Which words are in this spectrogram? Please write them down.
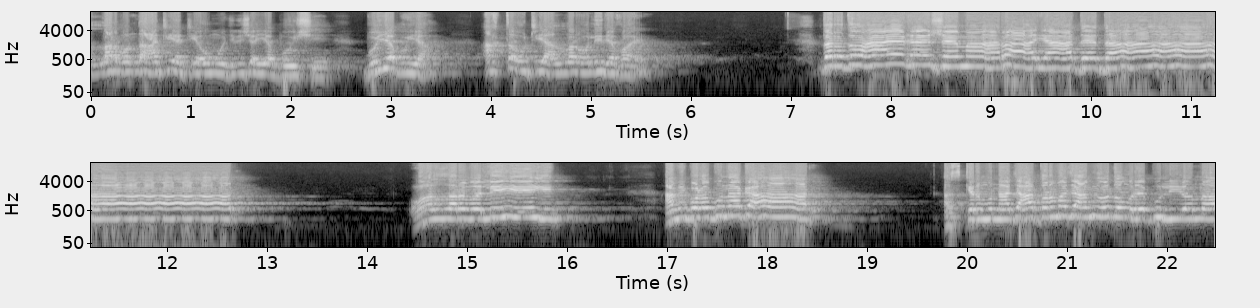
আল্লাহর বন্ধা হাঁটি হাঁটিয়া ও মজলিস আইয়া বইছে বইয়া বইয়া আখটা উঠিয়া আল্লাহর অলি রেখায় দর্দ আয়ে গেছে মারা ইয়াদ আল্লাহর বলি আমি বড় গুণাগার আজকের মুনাজাতর মাঝে আমিও তোমরে ভুলিও না।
